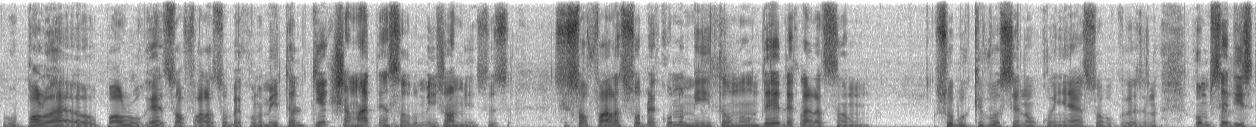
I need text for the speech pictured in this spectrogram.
O Paulo, o Paulo Guedes só fala sobre economia, então ele tinha que chamar a atenção do ministro. Você, você só fala sobre economia, então não dê declaração sobre o que você não conhece, sobre o que você não. Como você disse,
